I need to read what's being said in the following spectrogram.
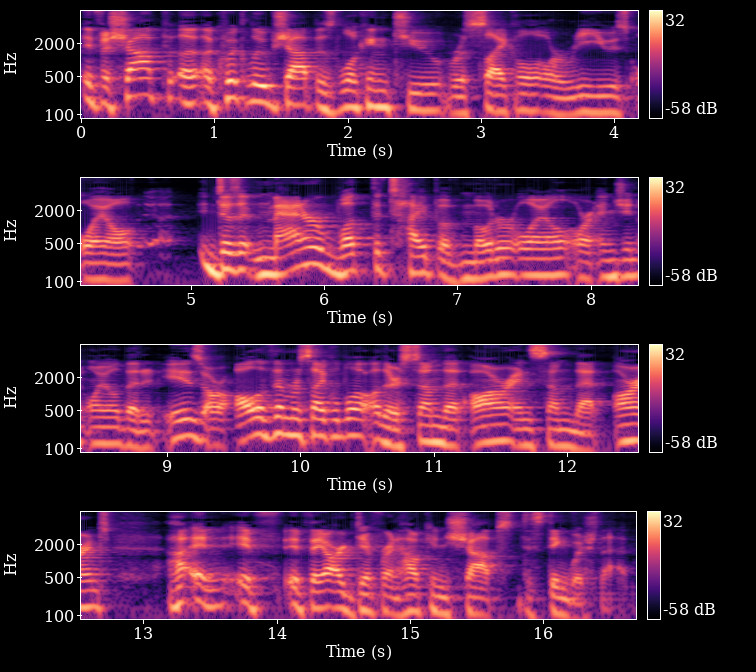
if a shop, a, a quick lube shop, is looking to recycle or reuse oil, does it matter what the type of motor oil or engine oil that it is? Are all of them recyclable? Are there some that are and some that aren't? How, and if if they are different, how can shops distinguish that?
